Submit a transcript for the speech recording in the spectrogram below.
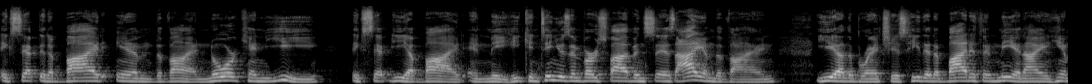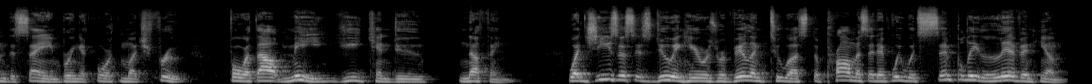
except it abide in the vine, nor can ye except ye abide in me. He continues in verse 5 and says, I am the vine, ye are the branches. He that abideth in me and I in him the same bringeth forth much fruit. For without me ye can do nothing. What Jesus is doing here is revealing to us the promise that if we would simply live in him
